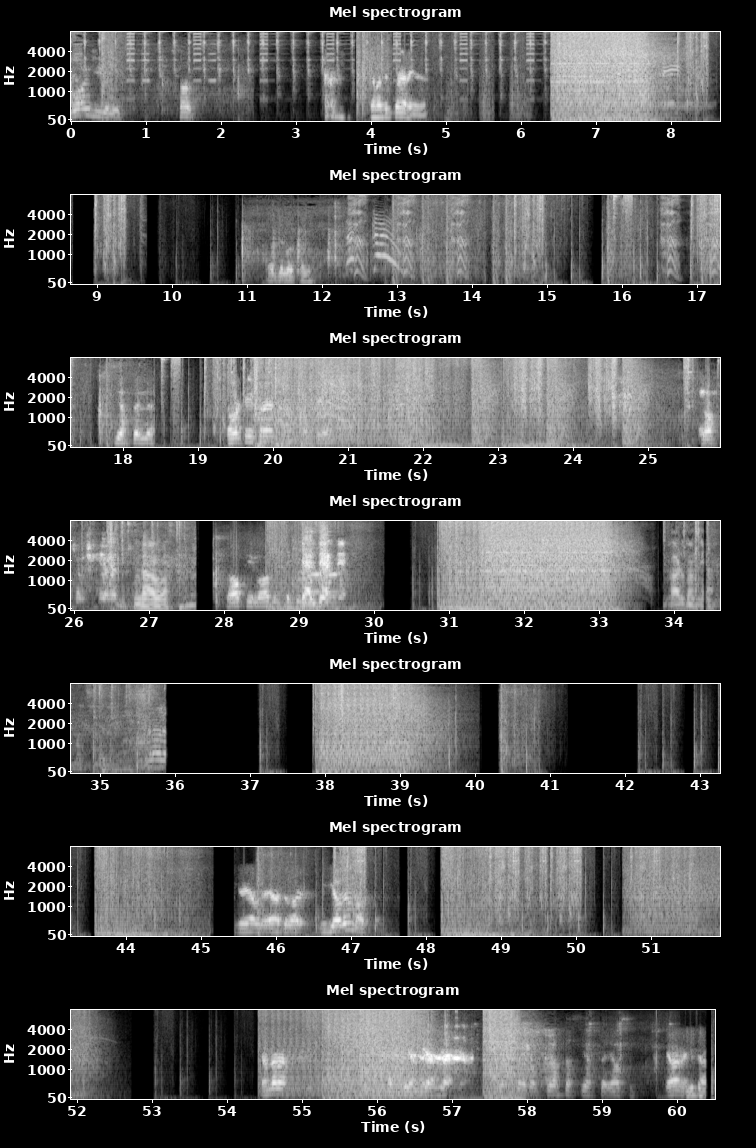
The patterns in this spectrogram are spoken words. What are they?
Bu hangi yönü? Sağ. Tanıdıklar ya. Hadi bakalım. Siyah bende. Ortayı kurarsan sokuyor. Bravo. Ne yapayım abi? Sekiz Geldi. Pardon ya. Videoyu alıyor ya duvar. Video alıyor mu. Hadi gel gel. Siyahta, siyahta, siyahta Yasin. Devam et.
